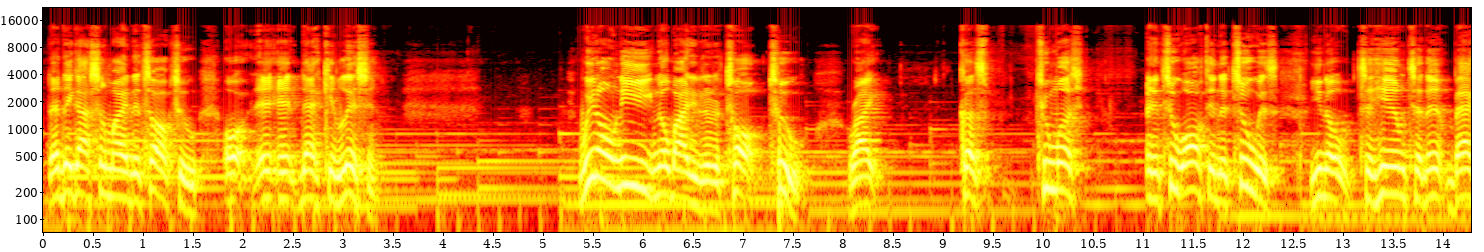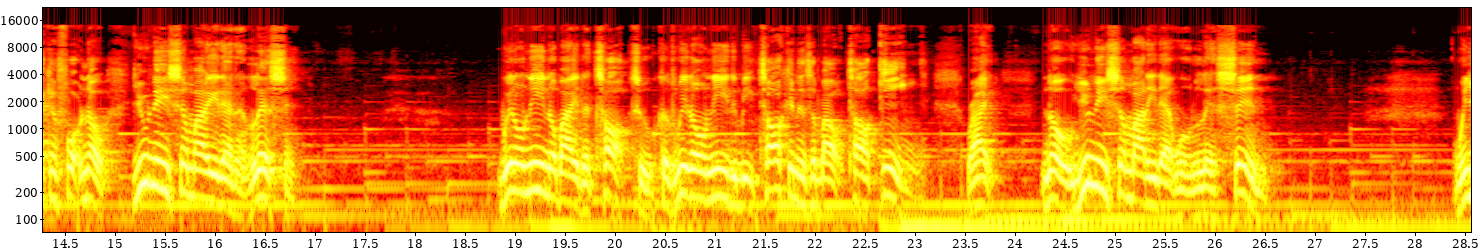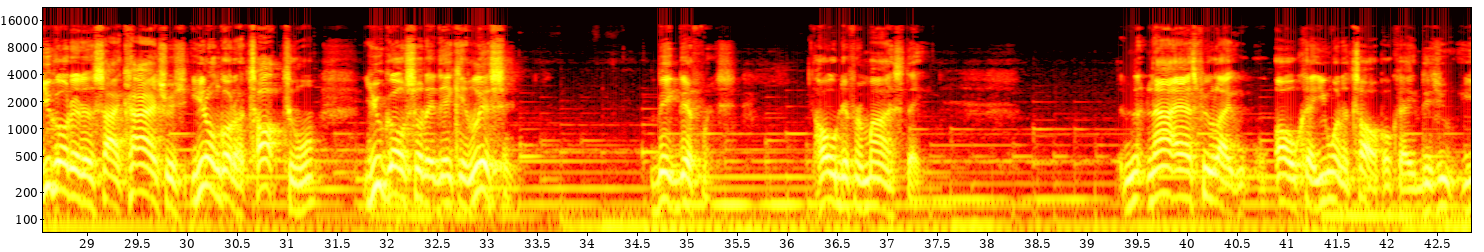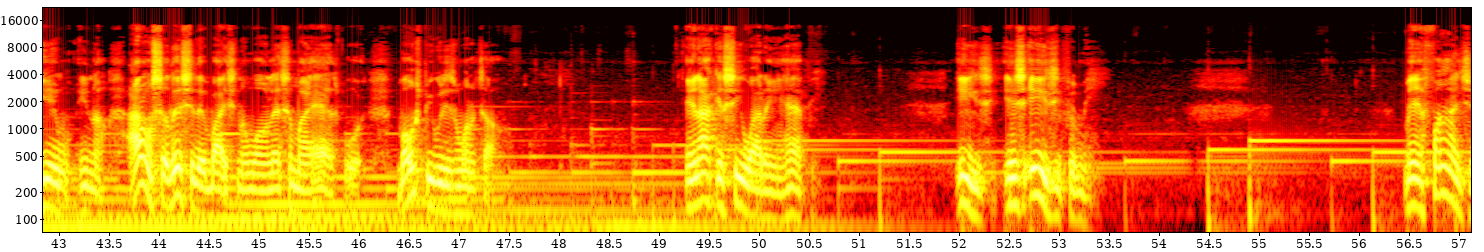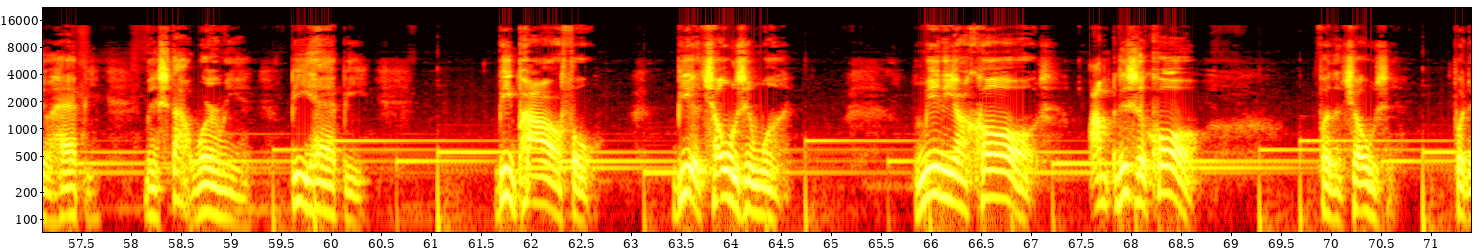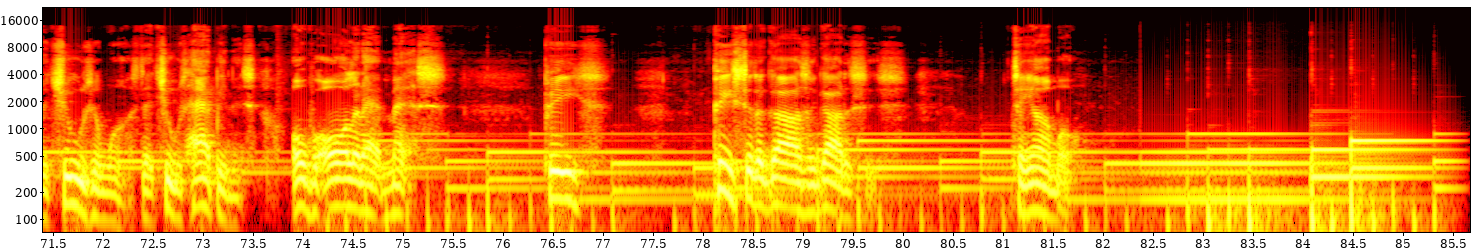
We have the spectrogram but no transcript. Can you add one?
that they got somebody to talk to or and, and that can listen. We don't need nobody to talk to, right? Because too much and too often the two is, you know, to him, to them, back and forth. No, you need somebody that'll listen. We don't need nobody to talk to because we don't need to be talking It's about talking, right? No, you need somebody that will listen. When you go to the psychiatrist, you don't go to talk to them, you go so that they can listen. Big difference. Whole different mind state now I ask people like, oh, okay, you want to talk? Okay, did you, you, you know, I don't solicit advice no more unless somebody asks for it. Most people just want to talk, and I can see why they ain't happy. Easy, it's easy for me. Man, find your happy. Man, stop worrying. Be happy. Be powerful. Be a chosen one. Many are called. I'm, this is a call for the chosen, for the chosen ones that choose happiness over all of that mess. Peace. Peace to the gods and goddesses. Te amo.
